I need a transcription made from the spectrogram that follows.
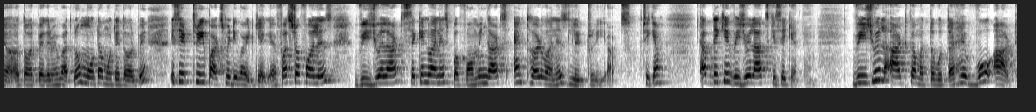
तौर पे अगर मैं बात करूँ मोटा मोटे तौर पे, इसे थ्री पार्ट्स में डिवाइड किया गया है। First of all is visual art second one is performing arts and third one is literary arts ठीक है? अब देखिए विजुअल आर्ट्स किसे कहते हैं? विजुअल आर्ट का मतलब होता है वो आर्ट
